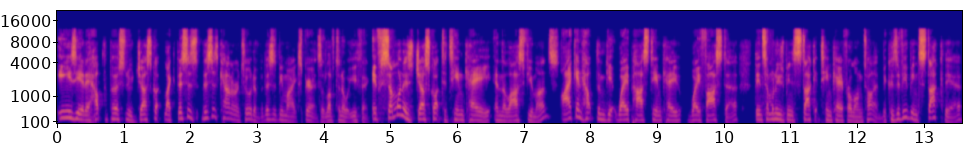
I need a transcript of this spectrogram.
easier to help the person who just got like this is this is counterintuitive, but this has been my experience. I'd love to know what you think. If someone has just got to 10K in the last few months, I can help them get way past 10K way faster than someone who's been stuck at 10K for a long time. Because if you've been stuck there,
